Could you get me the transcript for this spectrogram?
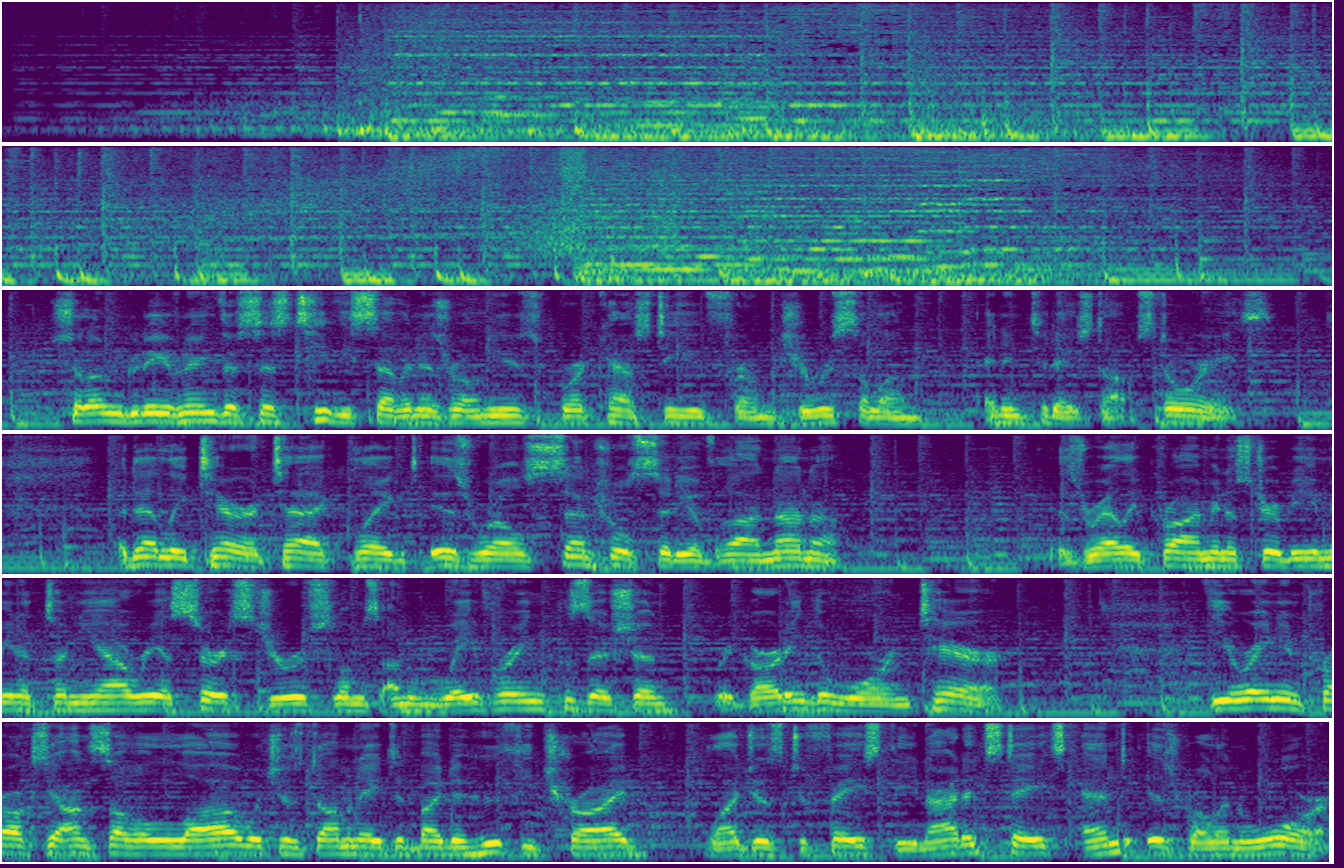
Shalom, good evening. This is TV7 Israel News broadcast to you from Jerusalem and in today's top stories. A deadly terror attack plagued Israel's central city of Ra'anana. Israeli Prime Minister Benjamin Netanyahu reasserts Jerusalem's unwavering position regarding the war on terror. The Iranian proxy Ansar Allah, which is dominated by the Houthi tribe, pledges to face the United States and Israel in war.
